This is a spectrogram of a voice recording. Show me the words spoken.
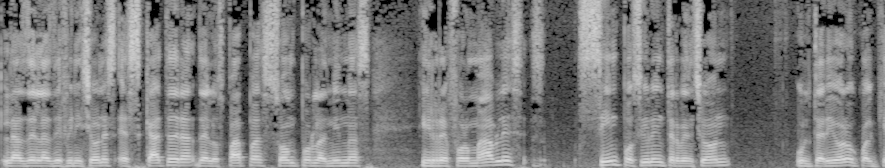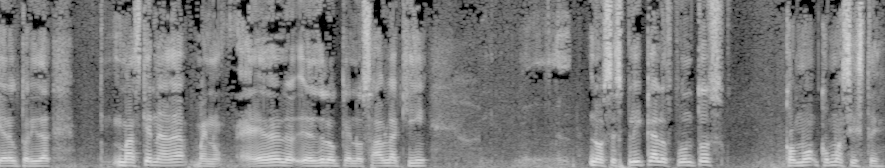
las de las definiciones es cátedra de los papas son por las mismas irreformables sin posible intervención ulterior o cualquier autoridad. Más que nada, bueno, es de lo que nos habla aquí. Nos explica los puntos, cómo, cómo asiste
